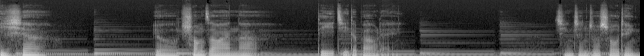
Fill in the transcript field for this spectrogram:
以下有创造安娜第一集的暴雷，请斟酌收听。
